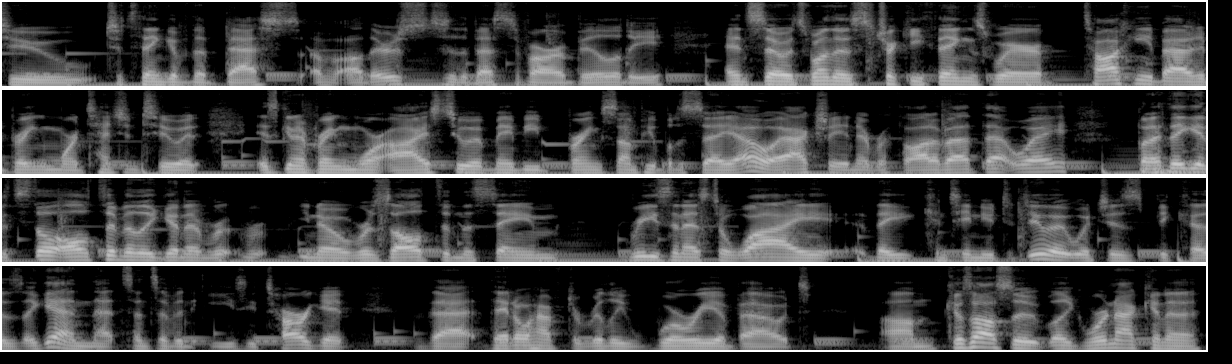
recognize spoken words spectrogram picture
to to think of the best of others to the best of our ability. And so it's one of those tricky things where talking about it, bringing more attention to it, is going to bring more eyes to it. Maybe bring some people to say, "Oh, actually, I never thought about it that way." But I think mm-hmm. it's still ultimately going to re- you know result in the same reason as to why they continue to do it, which is because again that sense of an easy target that they don't have to really worry about because um, also like we're not gonna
